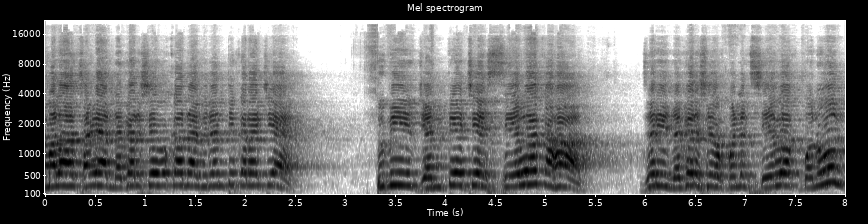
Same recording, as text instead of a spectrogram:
मला सगळ्या नगरसेवकांना विनंती करायची आहे. तुम्ही जनतेचे सेवक आहात. जरी नगरसेवक म्हणजे सेवक म्हणून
